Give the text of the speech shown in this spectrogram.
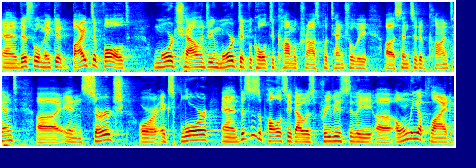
And this will make it by default more challenging, more difficult to come across potentially uh, sensitive content uh, in search or explore. And this is a policy that was previously uh, only applied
